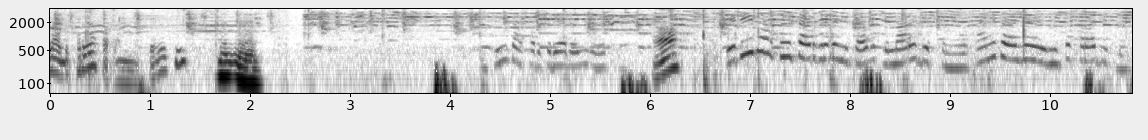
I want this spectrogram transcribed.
ada kerja apa? Kerja sih? हाँ बेटी तो अपने कार्ड करेंगे मिसाल बीमारे देखते हैं और खाने पहले मिसाल खराब दिखते हैं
